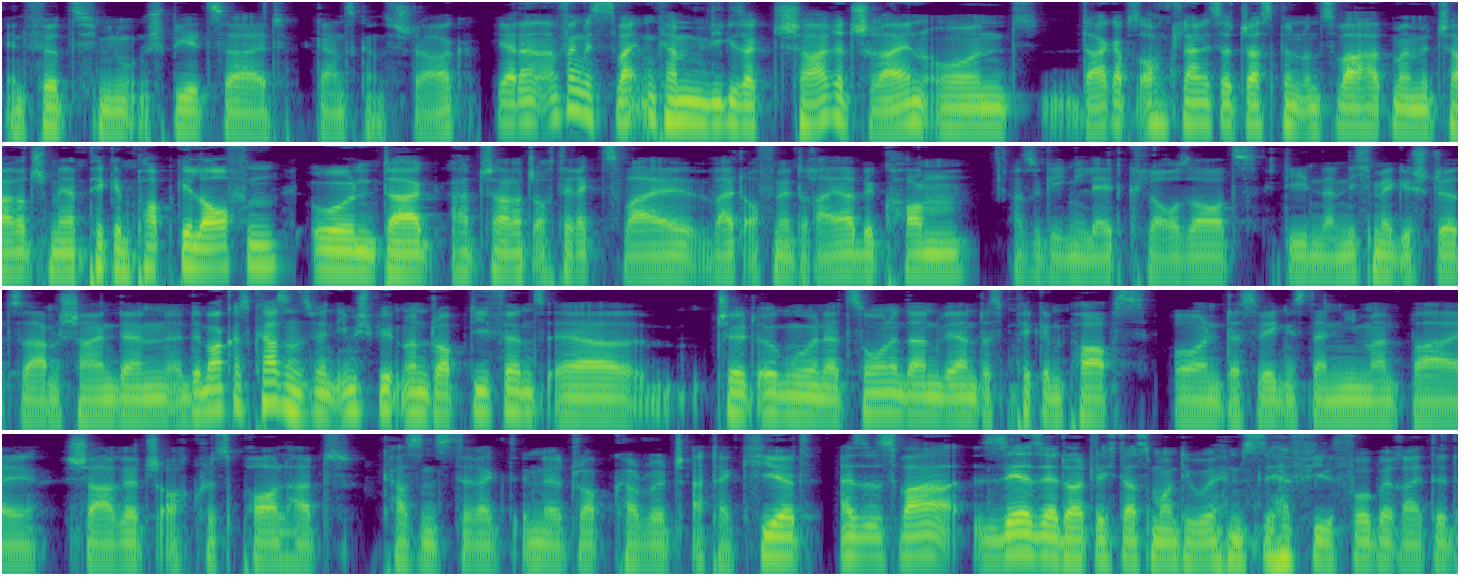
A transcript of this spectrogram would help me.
in 40 Minuten Spielzeit. Ganz, ganz stark. Ja, dann Anfang des zweiten kam, wie gesagt, Charic rein und da gab es auch ein kleines Adjustment und zwar hat man mit Charic mehr Pick and Pop gelaufen und da hat Charic auch direkt zwei weit offene Dreier bekommen also gegen Late Closeouts, die ihn dann nicht mehr gestört zu haben scheinen. Denn DeMarcus Cousins, mit ihm spielt man Drop Defense, er chillt irgendwo in der Zone dann während des Pick and Pops und deswegen ist dann niemand bei Scharic. Auch Chris Paul hat Cousins direkt in der Drop Coverage attackiert. Also es war sehr, sehr deutlich, dass Monty Williams sehr viel vorbereitet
